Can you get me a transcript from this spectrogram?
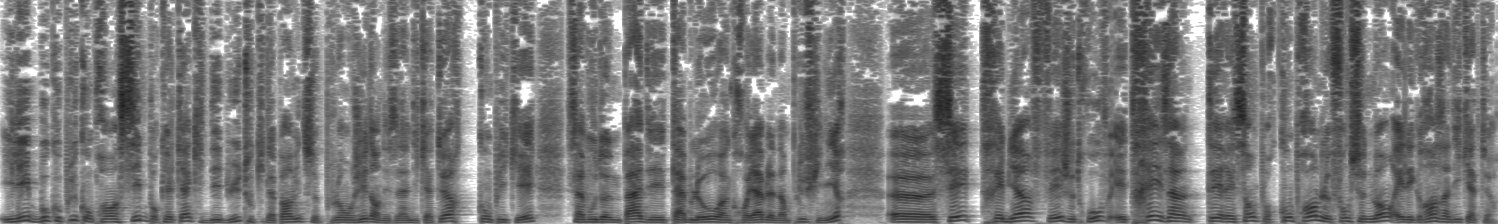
il est beaucoup plus compréhensible pour quelqu'un qui débute ou qui n'a pas envie de se plonger dans des indicateurs compliqués. Ça vous donne pas des tableaux incroyables à n'en plus finir. Euh, c'est très bien fait, je trouve, et très intéressant pour comprendre le fonctionnement et les grands indicateurs.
